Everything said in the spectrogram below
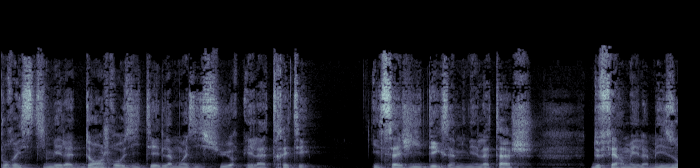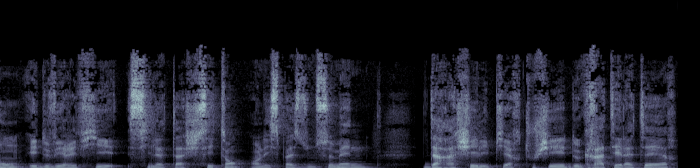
pour estimer la dangerosité de la moisissure et la traiter. Il s'agit d'examiner la tâche, de fermer la maison et de vérifier si la tâche s'étend en l'espace d'une semaine, d'arracher les pierres touchées, de gratter la terre,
